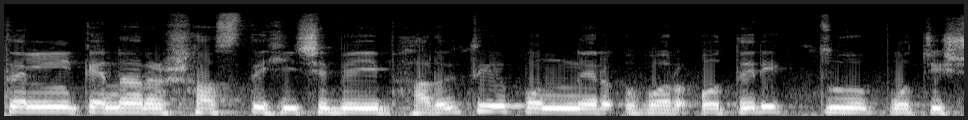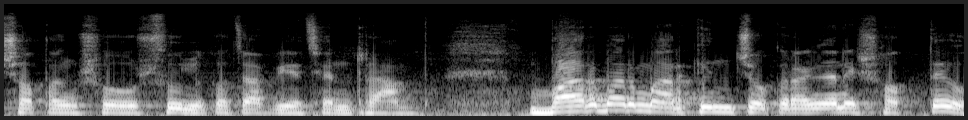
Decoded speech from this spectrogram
তেল কেনার শাস্তি হিসেবেই ভারতীয় পণ্যের উপর অতিরিক্ত পঁচিশ শতাংশ শুল্ক চাপিয়েছেন ট্রাম্প। বারবার মার্কিন চোখ রাঙানি সত্ত্বেও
